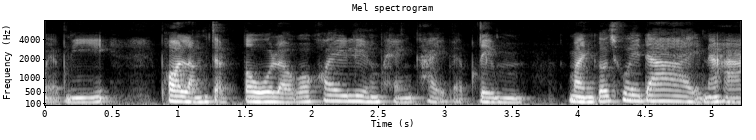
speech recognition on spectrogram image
แบบนี้ พอหลังจากโตเราก็ค่อยเลี้ยงแผงไข่แบบเต็ม มันก็ช่วยได้นะคะ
